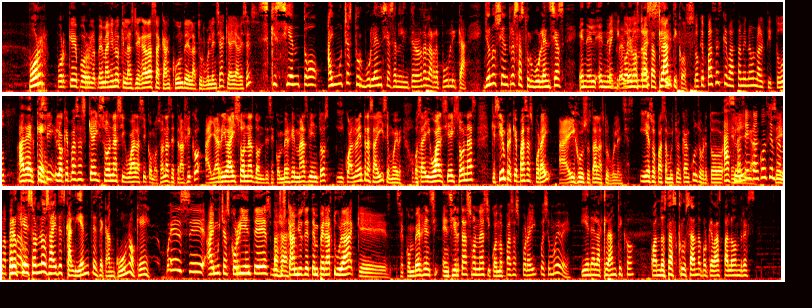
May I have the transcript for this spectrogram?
¿Por? ¿Por qué? Por, me imagino que las llegadas a Cancún de la turbulencia que hay a veces. Es que siento, hay muchas turbulencias en el interior de la República. Yo no siento esas turbulencias en el en, el- México, en los transatlánticos. Lo que pasa es que vas también a una altitud. A ver, ¿qué? Sí, lo que pasa es que hay zonas igual, así como zonas de tráfico. Allá arriba hay zonas donde se convergen más vientos y cuando entras ahí se mueve. O sea, igual si hay zonas que siempre que pasas por ahí, ahí justo están las turbulencias. Y eso pasa mucho en Cancún, sobre todo ¿Ah, en sí? la Sí, en. Cancún siempre Sí. me ha ¿Pero pasado. qué? ¿Son los aires calientes de Cancún o qué? Pues eh, hay muchas corrientes, muchos Ajá. cambios de temperatura que se convergen en ciertas zonas y cuando pasas por ahí pues se mueve. ¿Y en el Atlántico? Cuando estás cruzando porque vas para Londres.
